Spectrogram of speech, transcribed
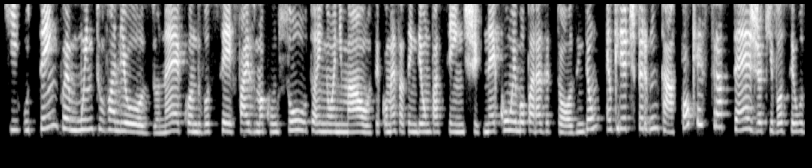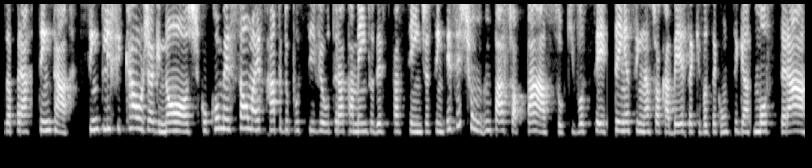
que o tempo é muito valioso, né, quando você faz uma consulta em um animal, você começa a atender um paciente, né, com hemoparasitose. Então, eu queria te perguntar, qual é a estratégia que você usa para tentar simplificar o diagnóstico, começar o mais rápido possível o tratamento desse paciente? Assim, existe um, um passo a passo que você tem assim na sua cabeça que você consiga mostrar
